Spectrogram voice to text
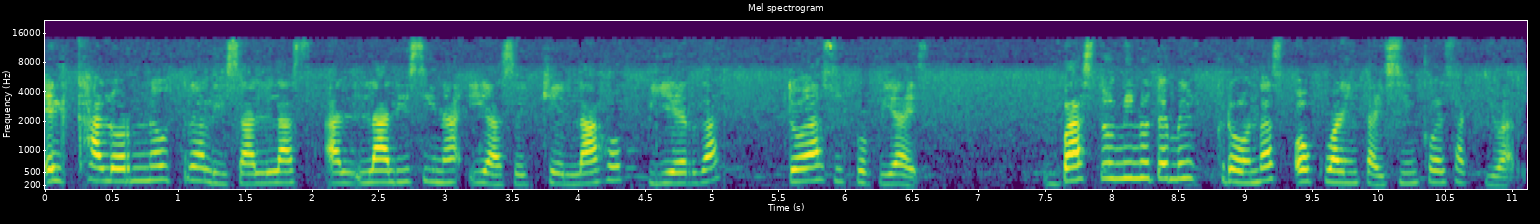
El calor neutraliza la alicina y hace que el ajo pierda todas sus propiedades. Basta un minuto de microondas o 45 desactivarlas.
